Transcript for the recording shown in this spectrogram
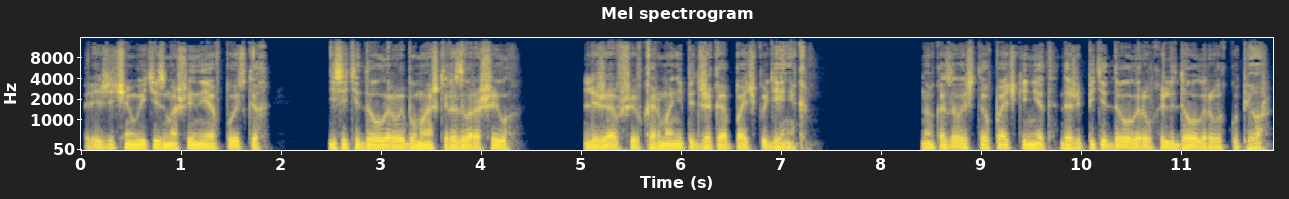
Прежде чем выйти из машины, я в поисках десятидолларовой бумажки разворошил лежавшую в кармане пиджака пачку денег. Но оказалось, что в пачке нет даже пятидолларовых или долларовых купюр.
